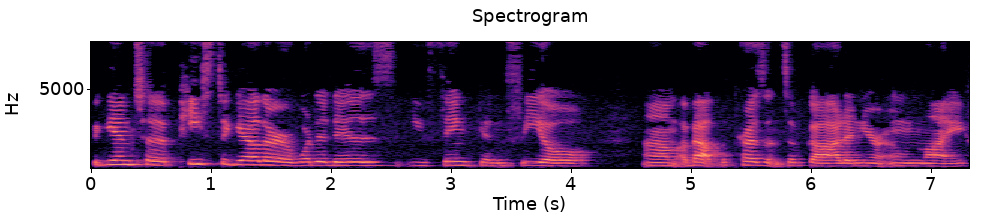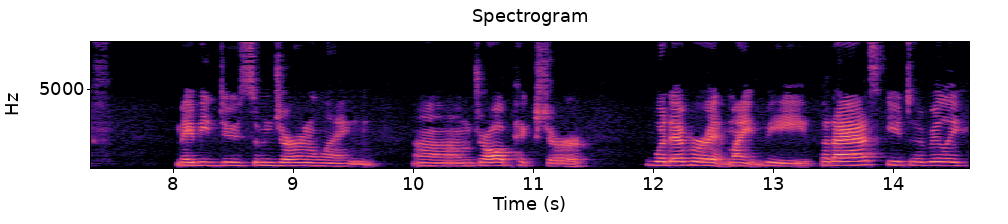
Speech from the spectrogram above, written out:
begin to piece together what it is you think and feel um, about the presence of God in your own life. Maybe do some journaling, um, draw a picture, whatever it might be. But I ask you to really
